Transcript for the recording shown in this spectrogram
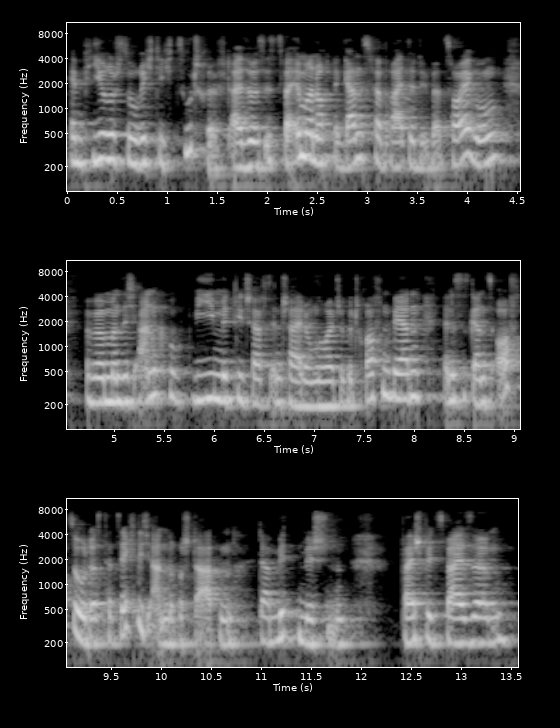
empirisch so richtig zutrifft. Also es ist zwar immer noch eine ganz verbreitete Überzeugung, aber wenn man sich anguckt, wie Mitgliedschaftsentscheidungen heute getroffen werden, dann ist es ganz oft so, dass tatsächlich andere Staaten da mitmischen. Beispielsweise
